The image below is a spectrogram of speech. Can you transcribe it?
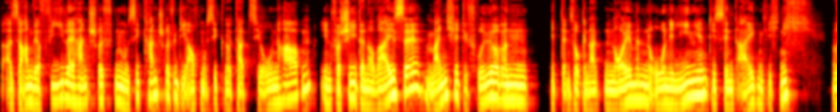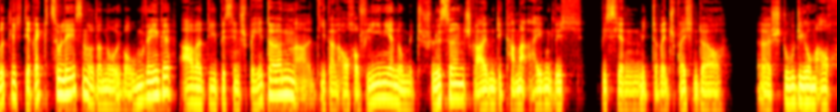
Also haben wir viele Handschriften, Musikhandschriften, die auch Musiknotation haben, in verschiedener Weise. Manche, die früheren mit den sogenannten Neumen ohne Linien, die sind eigentlich nicht wirklich direkt zu lesen oder nur über Umwege, aber die bisschen später, die dann auch auf Linien und mit Schlüsseln schreiben, die kann man eigentlich bisschen mit entsprechender äh, Studium auch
